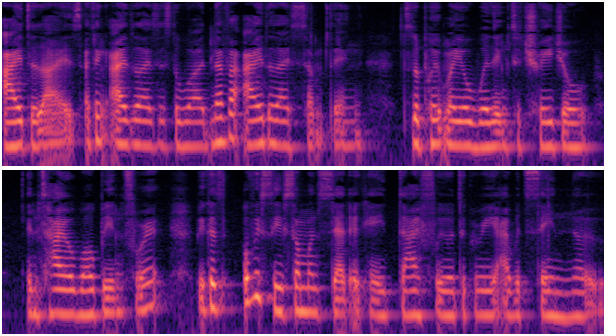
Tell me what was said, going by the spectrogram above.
idolize. I think idolize is the word. Never idolize something to the point where you're willing to trade your entire well being for it. Because obviously, if someone said, okay, die for your degree, I would say no.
